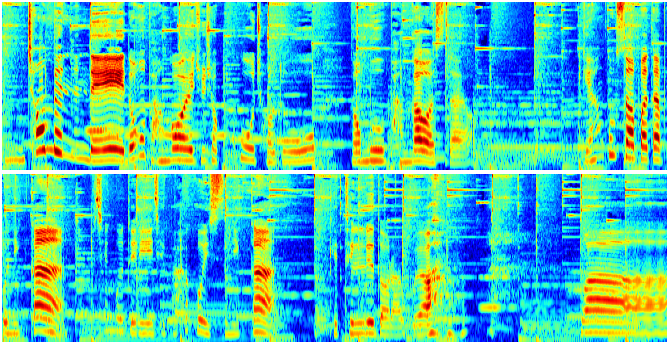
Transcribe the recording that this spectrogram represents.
음, 처음 뵀는데 너무 반가워해 주셨고 저도 너무 반가웠어요. 이게 한국 서버다 보니까 친구들이 제가 하고 있으니까 이렇게 들르더라고요. 와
